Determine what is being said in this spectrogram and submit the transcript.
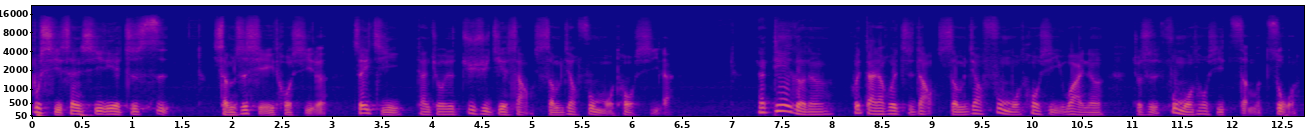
不洗肾系列之四，什么是血液透析了。这一集，但就是继续介绍什么叫腹膜透析了。那第二个呢，会大家会知道什么叫腹膜透析以外呢，就是腹膜透析怎么做。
